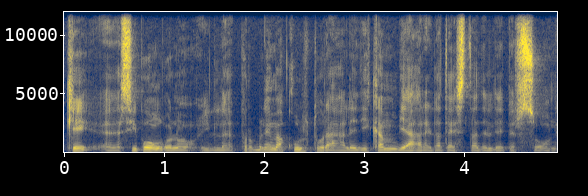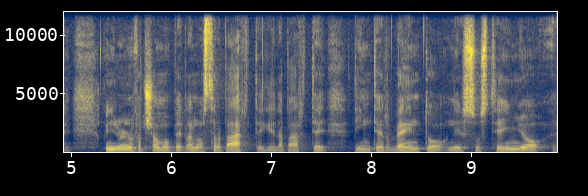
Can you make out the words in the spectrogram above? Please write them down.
che eh, si pongono il problema culturale di cambiare la testa delle persone. Quindi noi lo facciamo per la nostra parte, che è la parte di intervento nel sostegno eh,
